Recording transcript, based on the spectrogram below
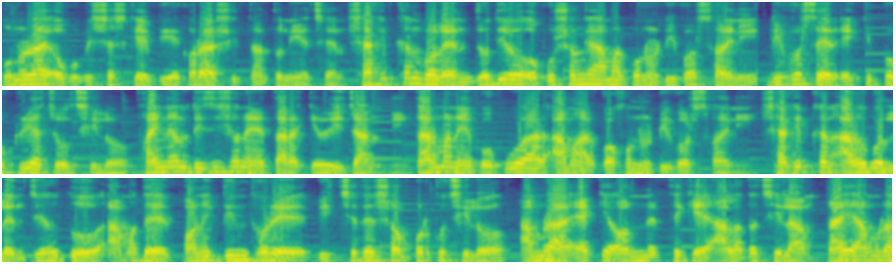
পুনরায় অপু বিশ্বাসকে বিয়ে করার সিদ্ধান্ত নিয়েছেন। শাকিব খান বলেন, যদিও অপুর সঙ্গে আমার কোনো ডিভোর্স হয়নি, ডিভোর্সের একটি প্রক্রিয়া চলছিল। ফাইনাল ডিসিশনে তারা কেউই জাননি তার মানে অপু আর আমার কখনো ডিভোর্স হয়নি। শাকিব খান আরও বললেন, যেহেতু আমাদের অনেক দিন ধরে বিচ্ছেদের সম্পর্ক ছিল, আমরা একে অন্যের থেকে আলাদা ছিলাম, তাই আমরা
